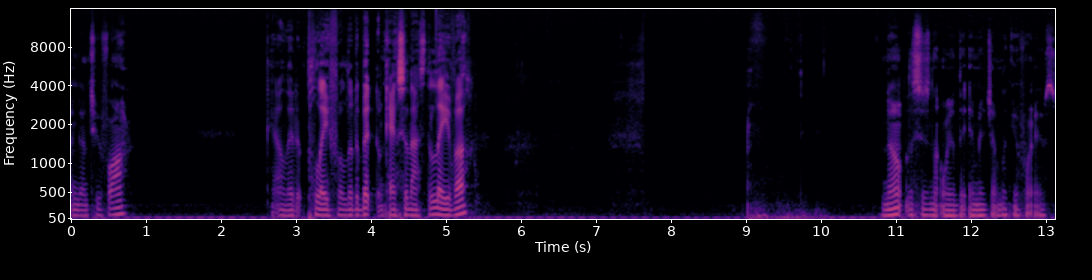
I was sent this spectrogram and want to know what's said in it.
I'm going too far. Okay, I'll let it play for a little bit. Okay, so that's the laver. No, this is not where the image I'm looking for is.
